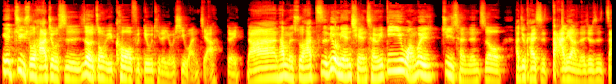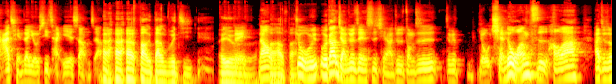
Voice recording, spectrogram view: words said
因为据说他就是热衷于 Call of Duty 的游戏玩家，对，然后他们说他自六年前成为第一王位继承人之后，他就开始大量的就是砸钱在游戏产业上，这样。放荡不羁。哎呦，对，然后就我我刚刚讲就是这件事情啊，就是总之这个有钱的王子，好啊，他就是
